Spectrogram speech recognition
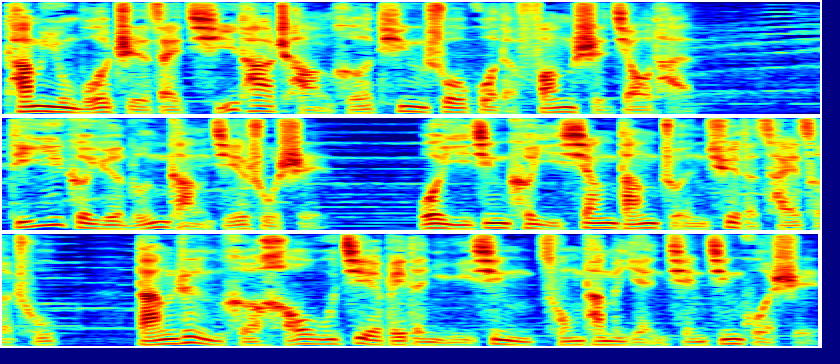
他们用我只在其他场合听说过的方式交谈。第一个月轮岗结束时，我已经可以相当准确地猜测出，当任何毫无戒备的女性从他们眼前经过时，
